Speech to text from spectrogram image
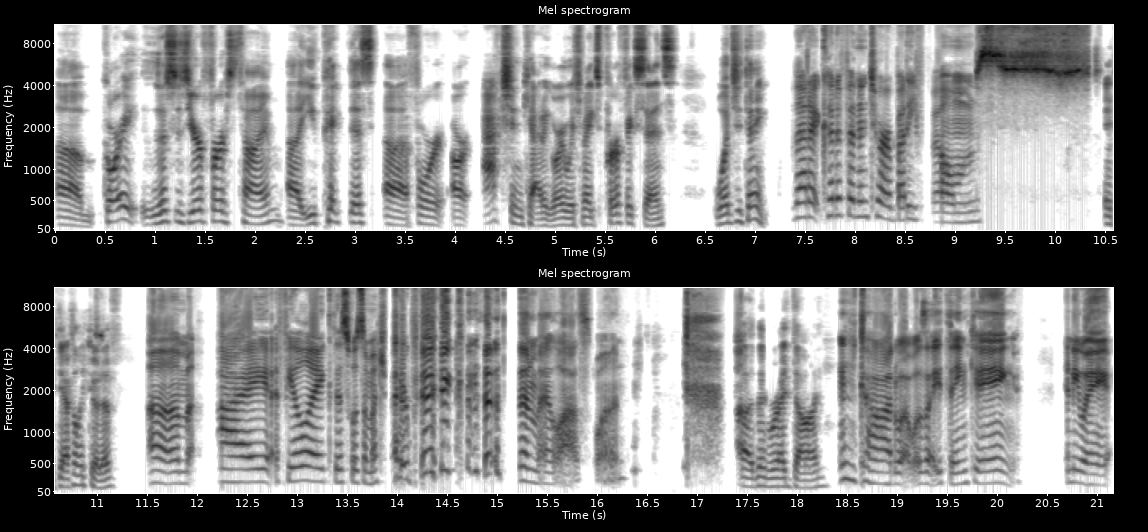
Um, Corey, this is your first time. Uh, you picked this uh, for our action category, which makes perfect sense. What'd you think? that it could have fit into our buddy films. It definitely could have. Um, I feel like this was a much better pick than my last one. Uh, then Red Dawn. God, what was I thinking? Anyway,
